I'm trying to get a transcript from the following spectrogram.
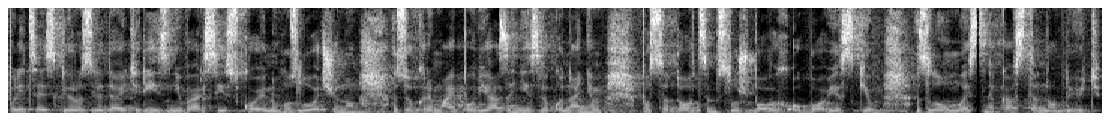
Поліцейські розглядають різні версії скоєного злочину, зокрема й пов'язані з виконанням посадовцем службових обов'язків. Зловмисника встановлюють.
